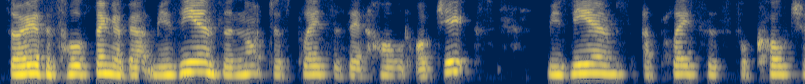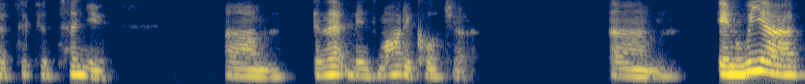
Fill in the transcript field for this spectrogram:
So I have this whole thing about museums are not just places that hold objects. Museums are places for culture to continue, um, and that means Māori culture. Um, and we are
